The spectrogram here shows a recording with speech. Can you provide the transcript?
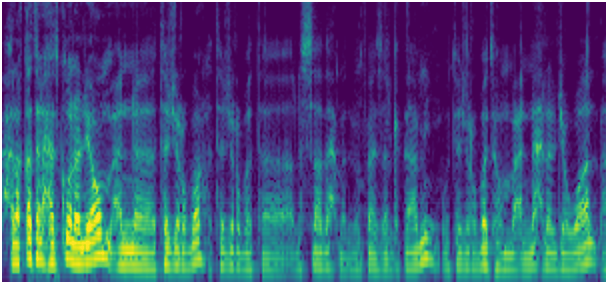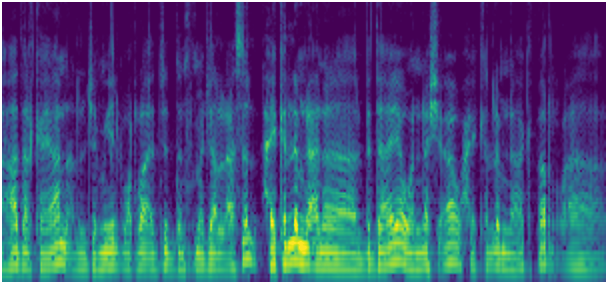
حلقتنا حتكون اليوم عن تجربة تجربة الأستاذ أحمد بن فايز القثامي وتجربتهم مع النحل الجوال هذا الكيان الجميل والرائد جدا في مجال العسل. حيكلمنا عن البداية والنشأة وحيكلمنا أكثر آه،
